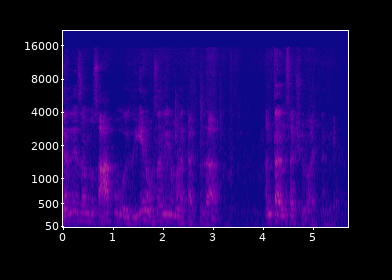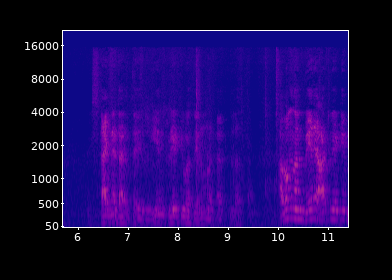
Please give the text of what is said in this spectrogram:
ಜರ್ನಲಿಸಮ್ ಸಾಕು ಇದು ಏನು ಹೊಸದೇನು ಮಾಡೋಕ್ಕಾಗ್ತದ ಅಂತ ಅನ್ಸಕ್ಕೆ ಶುರು ಆಯ್ತು ನನಗೆ. ಸ್ಟ್ಯಾಗ್ನೆಟ್ ಆಗುತ್ತೆ ಇದು ಏನು ಕ್ರಿಯೇಟಿವ್ ಅದು ಏನು ಮಾಡೋಕ್ಕಾಗ್ತಿಲ್ಲ ಅಂತ. ಆವಾಗ ನಾನು ಬೇರೆ ಆಲ್ಟರ್ನೇಟಿವ್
